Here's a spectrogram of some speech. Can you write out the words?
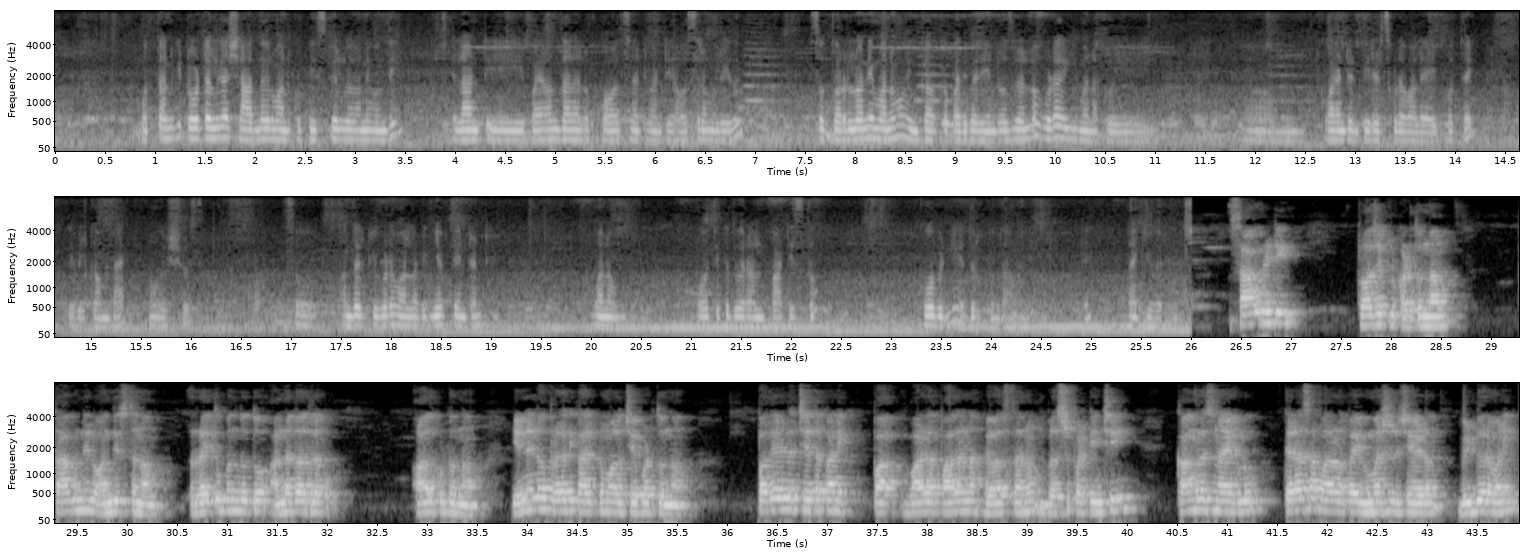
మొత్తానికి టోటల్గా షాద్నగర్ మనకు పీస్ఫుల్గానే ఉంది. ఎలాంటి భయాందోళనలకు పోవాల్సినటువంటి అవసరం లేదు. సో త్వరలోనే మనము ఇంకా ఒక పది పదిహేను రోజులలో కూడా ఈ మనకు ఈ క్వారంటైన్ పీరియడ్స్ కూడా వాళ్ళే అయిపోతాయి. They will come back no issues so అందరికీ కూడా వాళ్ళ విజ్ఞప్తి ఏంటంటే మనం భౌతిక దూరాలను పాటిస్తూ కోవిడ్ని ఎదుర్కొందామని. Okay? Thank you very much సాగునీటి ప్రాజెక్టులు కడుతున్నాం తాగునీరు అందిస్తున్నాం రైతు బంధుతో అన్నదాతలకు ఆదుకుంటున్నాం ఎన్నెన్నో ప్రగతి కార్యక్రమాలు చేపడుతున్నాం. పదేళ్ళ చేతకాని పా వాళ్ళ పాలన వ్యవస్థను భ్రష్టు పట్టించి కాంగ్రెస్ నాయకులు తెరాస పాలనపై విమర్శలు చేయడం విడ్డూరమని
